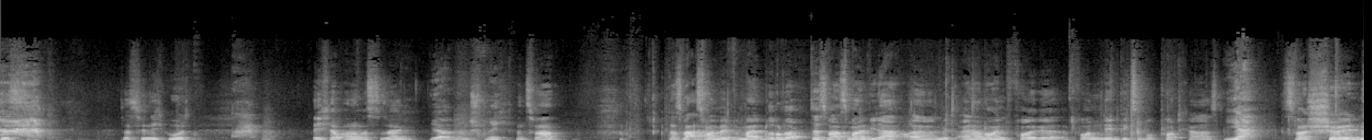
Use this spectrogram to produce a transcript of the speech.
Das, das finde ich gut. Ich habe auch noch was zu sagen. Ja, dann sprich. Und zwar, das war's mal mit mal, das war's mal wieder äh, mit einer neuen Folge von dem Pixelbook Podcast. Ja. Es war schön,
